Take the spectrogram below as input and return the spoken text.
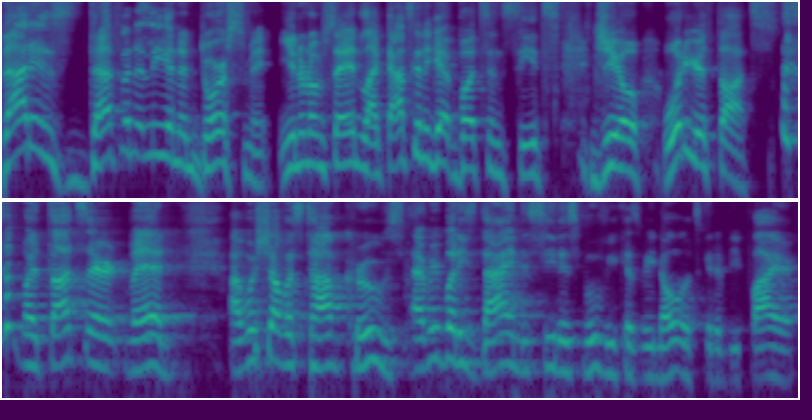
that is definitely an endorsement. You know what I'm saying? Like that's gonna get butts and seats. Geo, what are your thoughts? My thoughts are, man, I wish I was Tom Cruise. Everybody's dying to see this movie because we know it's gonna be fire.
